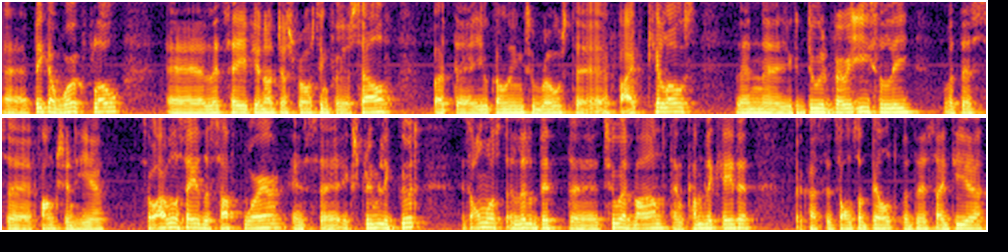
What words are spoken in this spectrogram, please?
a bigger workflow. Uh, let's say if you're not just roasting for yourself, but uh, you're going to roast uh, five kilos, then you can do it very easily with this function here. So I will say the software is extremely good. It's almost a little bit too advanced and complicated because it's also built with this idea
